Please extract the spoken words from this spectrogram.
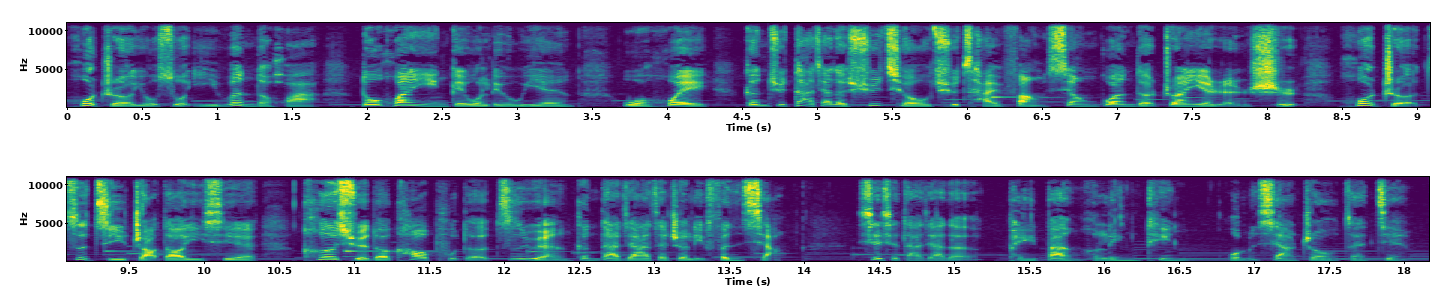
或者有所疑问的话，都欢迎给我留言。我会根据大家的需求去采访相关的专业人士，或者自己找到一些科学的、靠谱的资源，跟大家在这里分享。谢谢大家的陪伴和聆听，我们下周再见。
